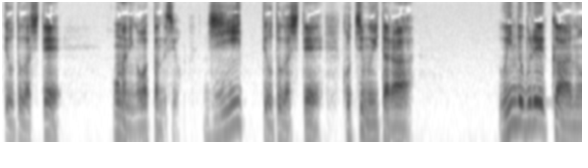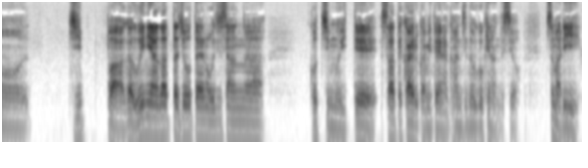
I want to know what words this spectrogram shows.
て音がして、オナニーが終わったんですよ。じーって音がして、こっち向いたら、ウィンドブレーカーのジッパーが上に上がった状態のおじさんが、こっち向いて、さて帰るかみたいな感じの動きなんですよ。つまり、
